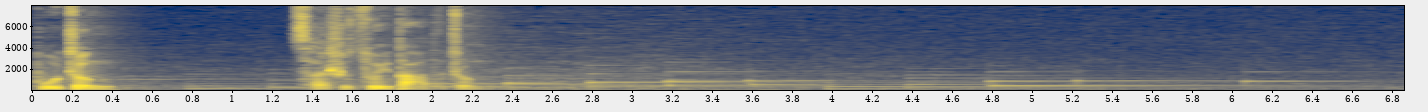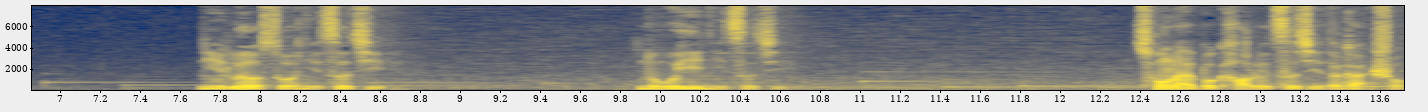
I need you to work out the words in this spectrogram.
不争，才是最大的争。你勒索你自己，奴役你自己，从来不考虑自己的感受。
